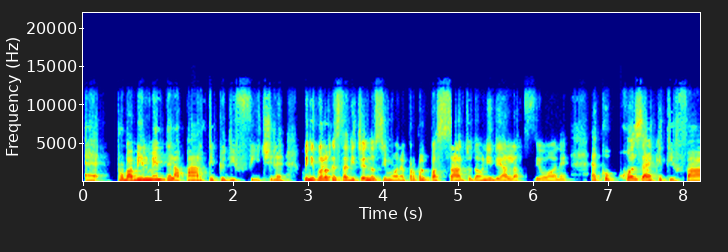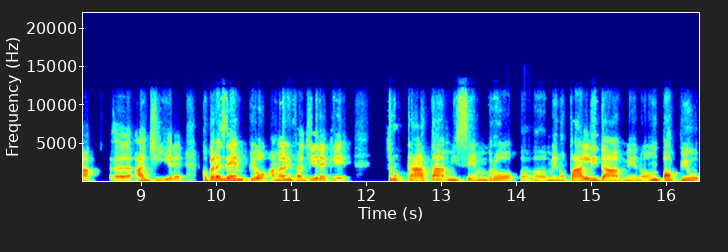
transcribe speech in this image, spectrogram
è probabilmente la parte più difficile. Quindi quello che sta dicendo Simone è proprio il passaggio da un'idea all'azione. Ecco, cos'è che ti fa eh, agire? Ecco, per esempio, a me mi fa agire che truccata mi sembro uh, meno pallida, meno, un po' più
